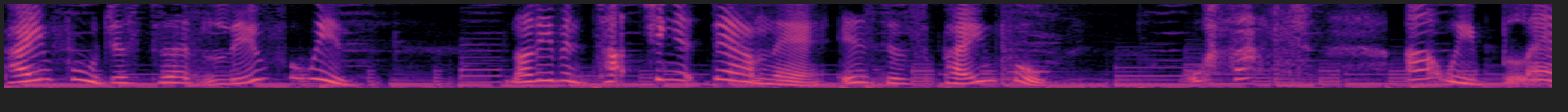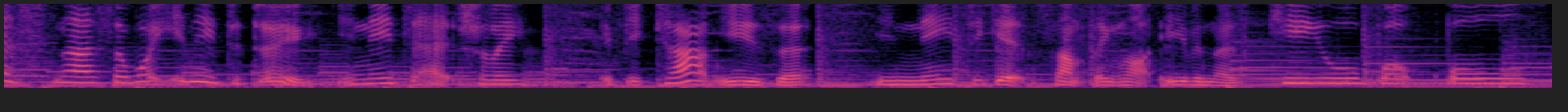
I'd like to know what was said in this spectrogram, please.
Painful just to live with. Not even touching it down there is just painful. What? Aren't we blessed? No, so what you need to do, you need to actually, if you can't use it, you need to get something like even those Kegel balls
